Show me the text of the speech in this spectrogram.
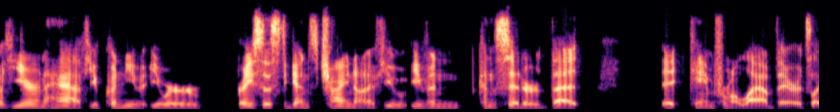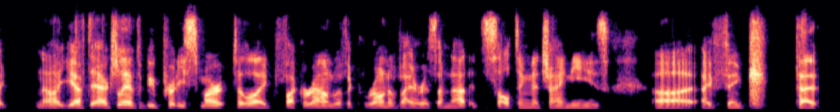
a year and a half, you couldn't even, you were racist against China if you even considered that it came from a lab there. It's like, no, you have to actually have to be pretty smart to like fuck around with a coronavirus. I'm not insulting the Chinese. Uh, I think that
